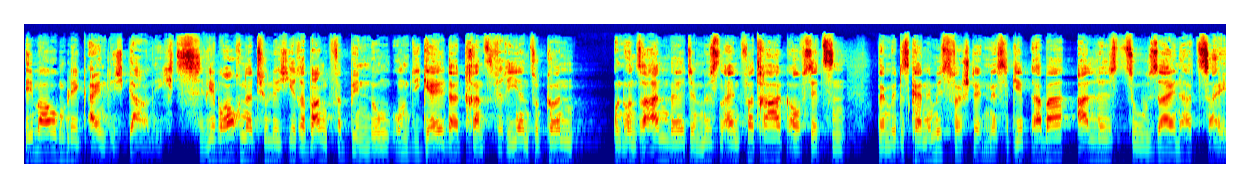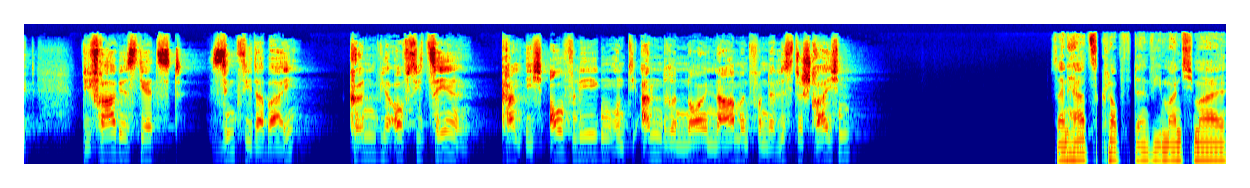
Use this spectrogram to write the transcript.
Im Augenblick eigentlich gar nichts. Wir brauchen natürlich Ihre Bankverbindung, um die Gelder transferieren zu können, und unsere Anwälte müssen einen Vertrag aufsetzen, damit es keine Missverständnisse gibt, aber alles zu seiner Zeit. Die Frage ist jetzt, sind Sie dabei? Können wir auf Sie zählen? Kann ich auflegen und die anderen neuen Namen von der Liste streichen? Sein Herz klopfte, wie manchmal,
